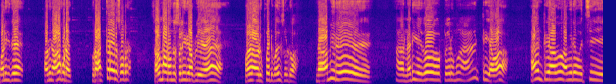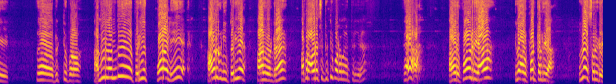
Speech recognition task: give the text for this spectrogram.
வலிக்குது அப்படின்னு அழக்கூடாது ஒரு அக்கறையில் சொல்கிறேன் சல்மான் வந்து சொல்லிடுறாப்புலையே முதல்ல அவருக்கு போயிட்டு பதில் சொல்லிட்டு இந்த அமீர் நடிகை ஏதோ பேருமோ? ஆண்ட்ரியாவா? ஆண்ட்ரியாவும் அமீரும் வச்சு ஏதோ விட்டு போகிறோம் அமீர் வந்து பெரிய போராளி. அவருக்கு நீ பெரிய ஆதரவுன்ற அப்புறம் அவரை வச்சு பிட்டு போடலாம் எடுத்துருக்குற? ஏ அவர் போடுறியா? இல்லை அவர் போட்டு தள்ளுறியா? இன்னும் சொல்லிடு?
